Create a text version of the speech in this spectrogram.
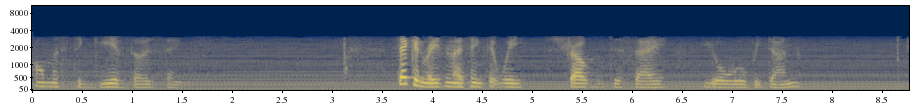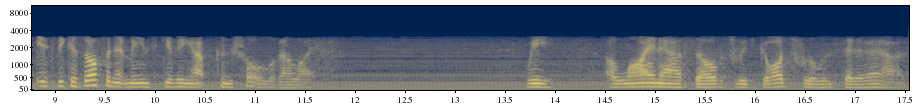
promised to give those things. Second reason I think that we struggle to say your will be done is because often it means giving up control of our life. We align ourselves with God's will instead of ours.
